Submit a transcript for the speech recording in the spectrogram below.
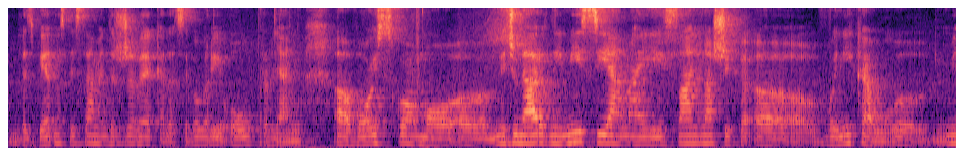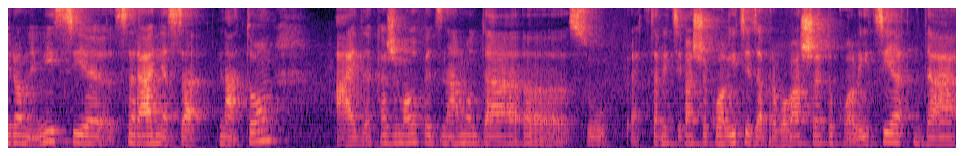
bezbjednosti same države, kada se govori o upravljanju vojskom, o međunarodnim misijama i slanju naših vojnika u mirovne misije, saradnja sa NATO-om. Ajde da kažemo, opet znamo da uh, su predstavnici vaše koalicije, zapravo vaša eto koalicija, da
